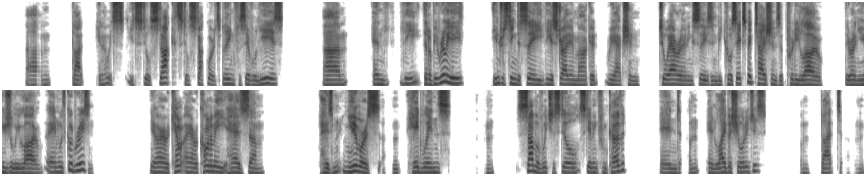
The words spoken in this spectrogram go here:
um, but you know it's it's still stuck, it's still stuck where it's been for several years, um, and the it'll be really interesting to see the Australian market reaction to our earnings season because expectations are pretty low. They're unusually low, and with good reason. You know, our, our economy has um, has numerous um, headwinds, um, some of which are still stemming from COVID and um, and labour shortages. Um, but um,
